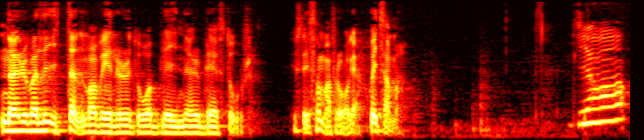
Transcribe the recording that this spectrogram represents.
När du var liten, vad ville du då bli när du blev stor? Just det, samma fråga. Skitsamma. Ja,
